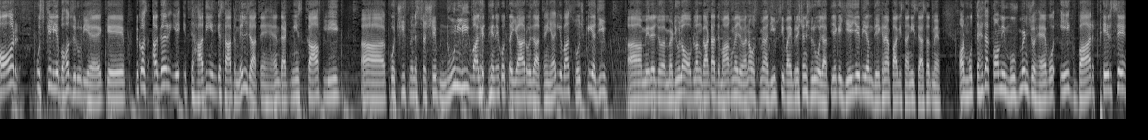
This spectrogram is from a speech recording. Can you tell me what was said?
और उसके लिए बहुत ज़रूरी है कि बिकॉज़ अगर ये इतिहादी इनके साथ मिल जाते हैं दैट मीन्स काफ लीग को चीफ मिनिस्टरशिप नून लीग वाले देने को तैयार हो जाते हैं। यार ये बात सोच के अजीब आ, मेरे जो मेड्यूला ओबलंग गाटा दिमाग में जो है ना उसमें अजीब सी वाइब्रेशन शुरू हो जाती है कि ये ये भी हम देख रहे हैं पाकिस्तानी सियासत में। और मुतहदा कौमी मूवमेंट जो है वो एक बार फिर से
